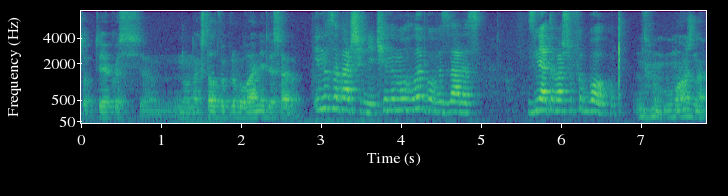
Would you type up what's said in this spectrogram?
тобто якось е, ну, на кшталт випробування для себе. І на завершення, чи не могли б ви зараз зняти вашу футболку? Можна.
